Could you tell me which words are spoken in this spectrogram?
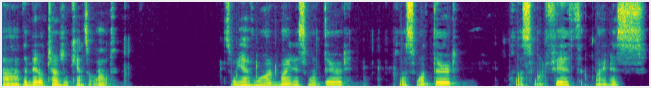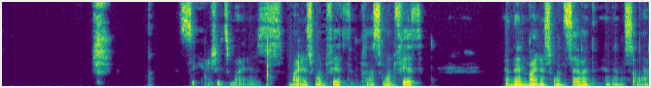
uh, the middle terms will cancel out. So we have 1 minus 1 third plus 1 third plus 1 fifth minus see, actually it's minus, minus one fifth plus one fifth, and then minus one seventh, and then so on.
